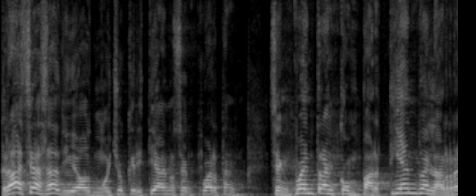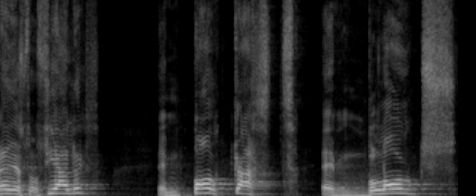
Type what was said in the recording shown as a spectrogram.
Gracias a Dios, muchos cristianos se encuentran compartiendo en las redes sociales, en podcasts, en blogs,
